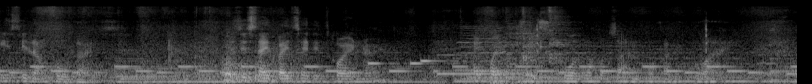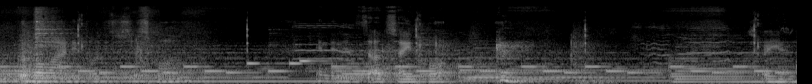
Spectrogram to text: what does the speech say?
easy lang po guys. This is side by side in corner. Ay po yung sa school na kung saan po kami po ay gumawa It's outside po. so ayan.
